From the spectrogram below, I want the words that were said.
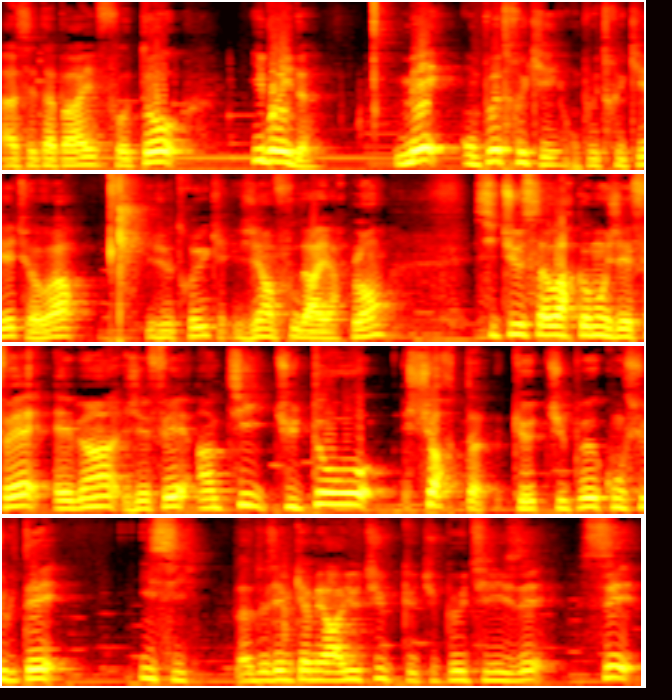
à cet appareil photo hybride. Mais on peut truquer, on peut truquer. Tu vas voir, je truc, j'ai un flou d'arrière-plan. Si tu veux savoir comment j'ai fait, eh bien, j'ai fait un petit tuto short que tu peux consulter ici. La deuxième caméra YouTube que tu peux utiliser, c'est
